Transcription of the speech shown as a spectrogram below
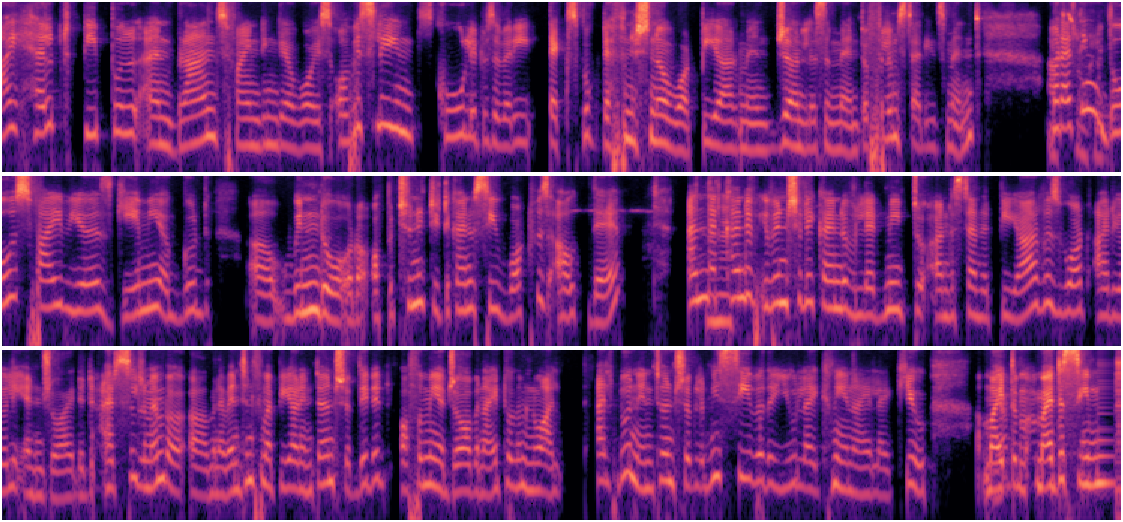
I helped people and brands finding their voice. Obviously, in school, it was a very textbook definition of what PR meant, journalism meant, or film studies meant. But Absolutely. I think those five years gave me a good uh, window or opportunity to kind of see what was out there. And that mm-hmm. kind of eventually kind of led me to understand that PR was what I really enjoyed. I still remember uh, when I went in for my PR internship, they did offer me a job, and I told them, no, I'll, I'll do an internship. Let me see whether you like me and I like you. Might yeah. might have seemed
